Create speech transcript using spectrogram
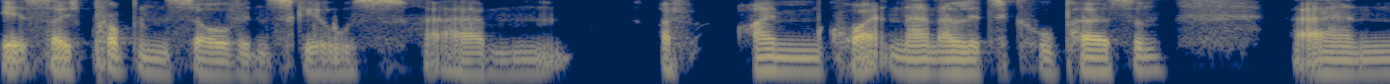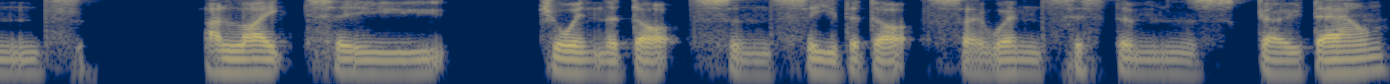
it's those problem solving skills. Um, i am quite an analytical person and I like to join the dots and see the dots. So when systems go down,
